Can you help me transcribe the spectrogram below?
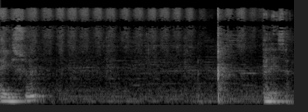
É isso, né? Beleza.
